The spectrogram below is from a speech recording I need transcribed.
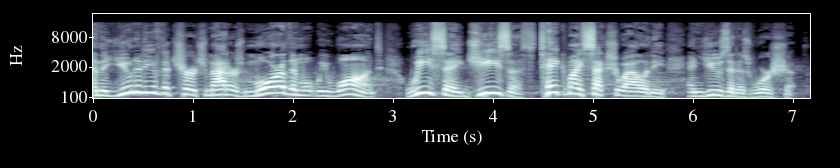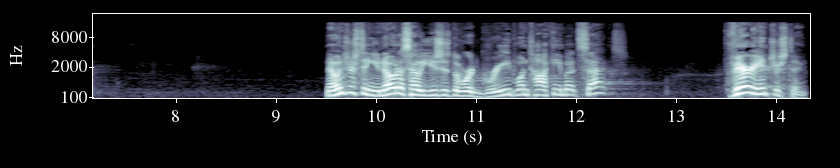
and the unity of the church matters more than what we want, we say, Jesus, take my sexuality and use it as worship. Now, interesting, you notice how he uses the word greed when talking about sex? Very interesting.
